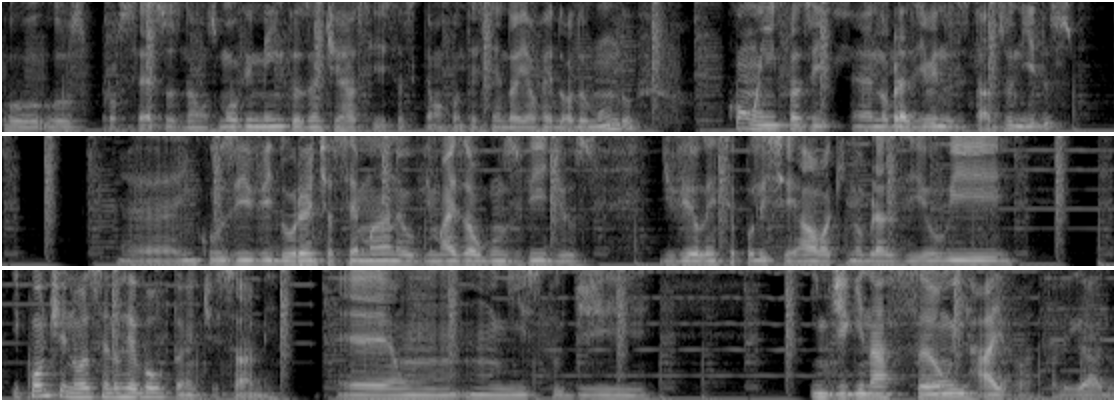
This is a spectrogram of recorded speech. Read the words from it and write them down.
os processos, não, os movimentos antirracistas que estão acontecendo aí ao redor do mundo, com ênfase é, no Brasil e nos Estados Unidos. É, inclusive, durante a semana eu vi mais alguns vídeos de violência policial aqui no Brasil e, e continua sendo revoltante, sabe? É um, um misto de indignação e raiva, tá ligado?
